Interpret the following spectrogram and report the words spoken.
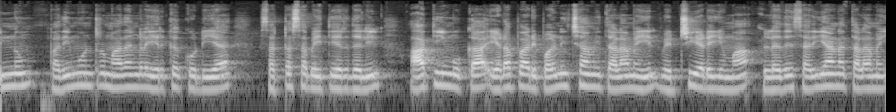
இன்னும் பதிமூன்று மாதங்களை இருக்கக்கூடிய சட்டசபை தேர்தலில் அதிமுக எடப்பாடி பழனிசாமி தலைமையில் வெற்றியடையுமா அல்லது சரியான தலைமை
